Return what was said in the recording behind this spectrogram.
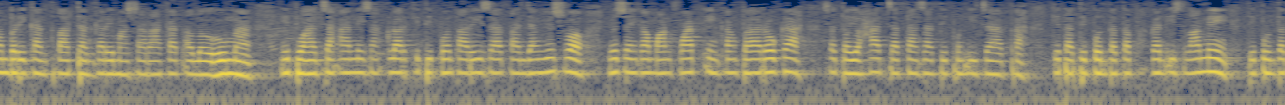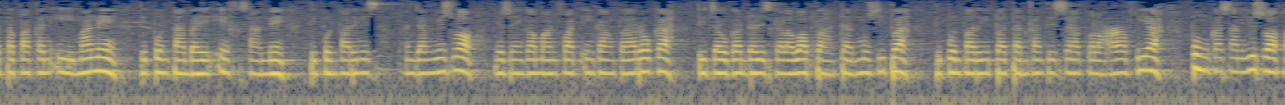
memberikan teladan kari masyarakat. Allahumma. Ibu Hajah Anisa keluarga dipun tarisat panjang yuswa, yuswa ingkang manfaat ingkang barokah, sedaya hajatan rasatipun ijabah. Kita dipun tetapaken islami dipun tetapaken imane dipun tambahi ihsane dipun paringi panjang yuswa yuswa ingkang manfaat ingkang barokah dijauhkan dari segala wabah dan musibah dipun paringi badan kanthi sehat wal afiah pungkasan yuswa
